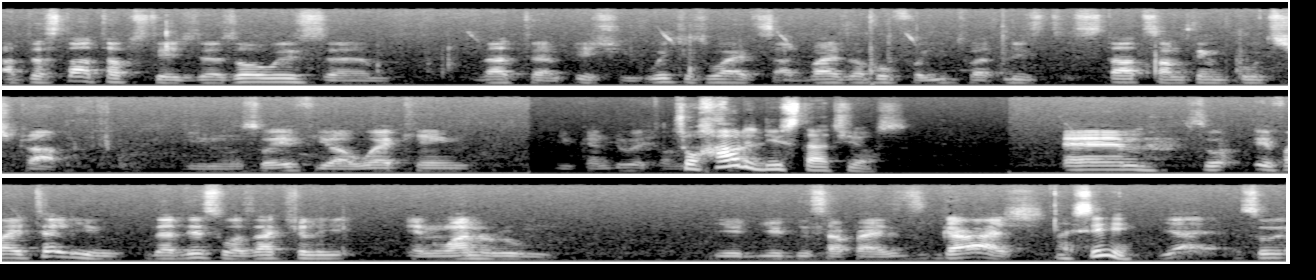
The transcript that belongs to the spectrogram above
at the startup stage, there's always um, that um, issue, which is why it's advisable for you to at least start something bootstrap. You know, so if you are working, you can do it. On So how side. did you start yours? Um, so if I tell you that this was actually in one room, you'd, you'd be surprised. It's garage. I see. Yeah, so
